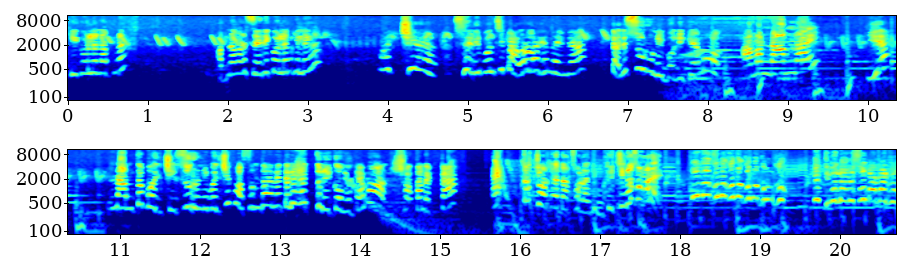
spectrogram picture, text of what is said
কি করলেন আপনার? আপনি আমার সেরি করলেন কি লেগা? আচ্ছা সেরি বলছি ভালো লাগে নাই না? তাহলে সুরুনি বলি কেমন? আমার নাম নাই? ইয়ে নাম তো বলছি সুরুনি বলছি পছন্দ হয় না তাহলে হেত্তরি কমু কেমন? শতান একটা একটা চটে দা ছড়া দিন তুই চিনো আমারে? কমা কমা কমা কমা কমা কমা হেত্তি বলে আরে সবার মারবো।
